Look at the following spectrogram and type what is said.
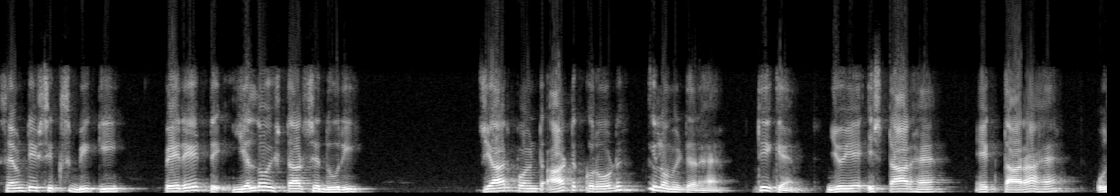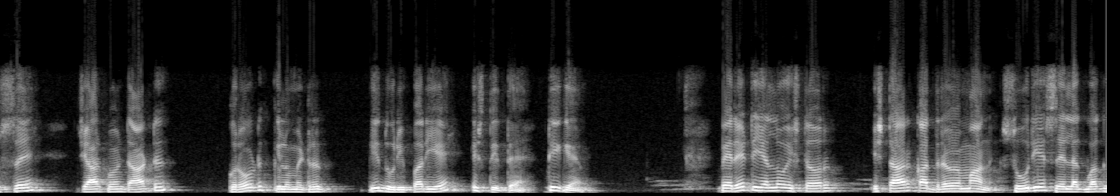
seventy six B की पेरेट येलो स्टार से दूरी 4.8 करोड़ किलोमीटर है। ठीक है जो ये स्टार है एक तारा है उससे 4.8 करोड़ किलोमीटर की दूरी पर यह स्थित है। ठीक है पेरेट येलो स्टार स्टार का द्रव्यमान सूर्य से लगभग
